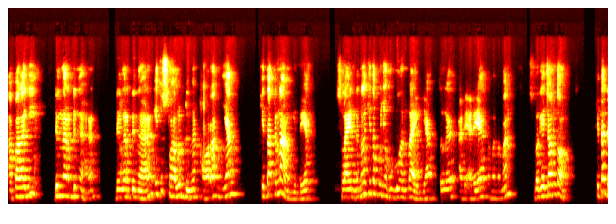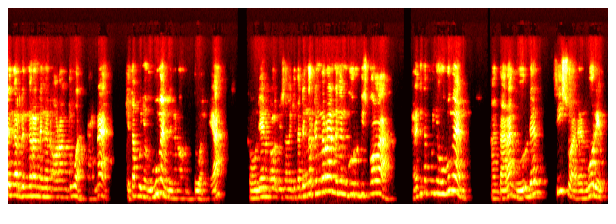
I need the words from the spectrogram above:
apalagi dengar-dengaran, dengar-dengaran itu selalu dengan orang yang kita kenal gitu ya. Selain kenal kita punya hubungan baik ya, betul ya adik-adik ya teman-teman. Sebagai contoh, kita dengar-dengaran dengan orang tua karena kita punya hubungan dengan orang tua ya. Kemudian kalau misalnya kita dengar-dengaran dengan guru di sekolah, karena kita punya hubungan antara guru dan siswa dan murid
